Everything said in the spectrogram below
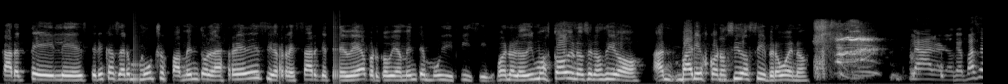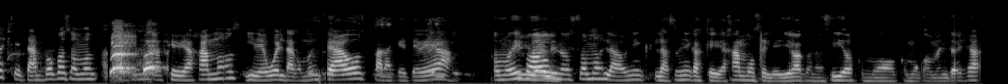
carteles. Tenés que hacer mucho spamento en las redes y rezar que te vea, porque obviamente es muy difícil. Bueno, lo dimos todo y no se nos dio. Varios conocidos sí, pero bueno. Claro, lo que pasa es que tampoco somos las que viajamos y de vuelta, como dice Agos, para que te vea. Como dijo Sí, no somos la las únicas que viajamos, se le dio a conocidos, como, como comentó ella.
